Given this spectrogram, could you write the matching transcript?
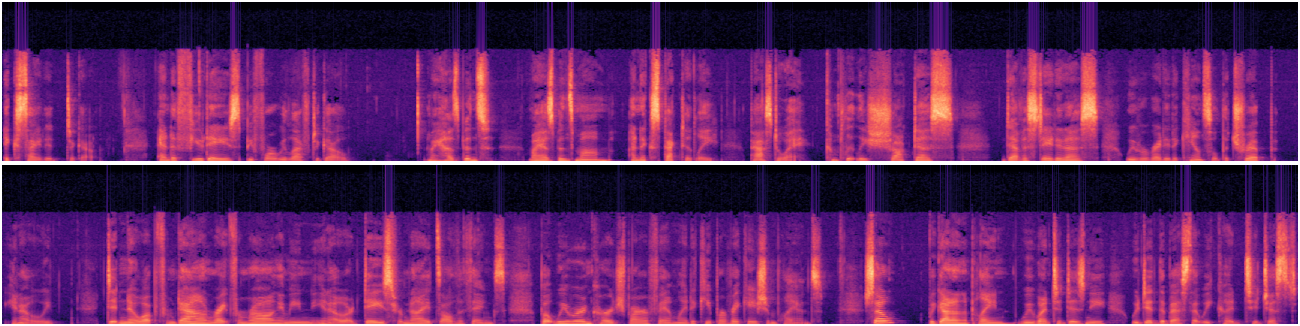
excited to go. And a few days before we left to go, my husband's my husband's mom unexpectedly passed away. Completely shocked us, devastated us. We were ready to cancel the trip. You know, we didn't know up from down, right from wrong. I mean, you know, our days from nights, all the things. But we were encouraged by our family to keep our vacation plans. So we got on a plane. We went to Disney. We did the best that we could to just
